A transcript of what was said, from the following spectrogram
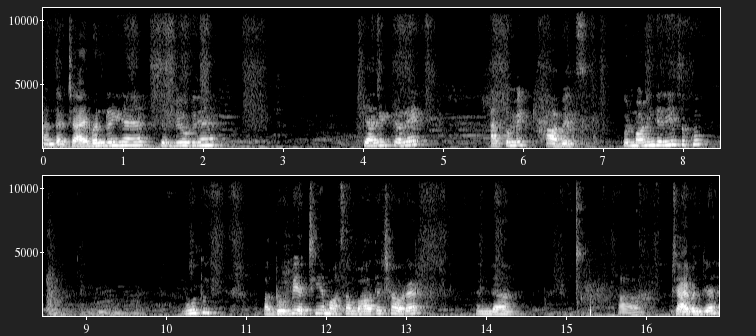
अंदर चाय बन रही है, फिर भी उठ गए। क्या रीड करें एटोमिक हैबिट्स गुड मॉर्निंग करिए सबको। वो तो और धूप भी अच्छी है, मौसम बहुत अच्छा हो रहा है। एंड चाय बन जाए।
